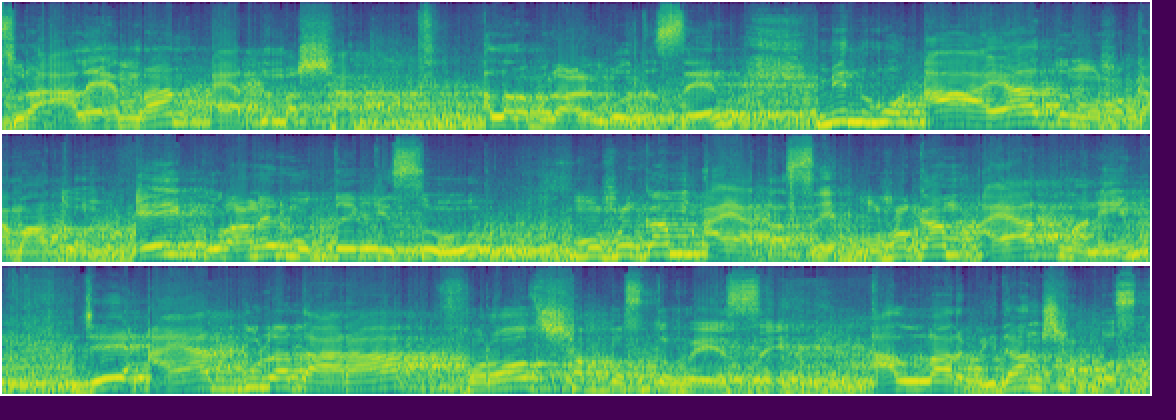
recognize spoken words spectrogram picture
সুরা আলে ইমরান, আয়াত নাম্বার সাত। আল্লাহ রাবুল আলম বলতেছেন, মিনহু আয়াত মহকামাতুন। এই কোরআনের মধ্যে কিছু মহকাম আয়াত আছে। মহকাম আয়াত মানে যে আয়াতগুলো দ্বারা ফরজ সাব্যস্ত হয়েছে, আল্লাহর বিধান সাব্যস্ত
